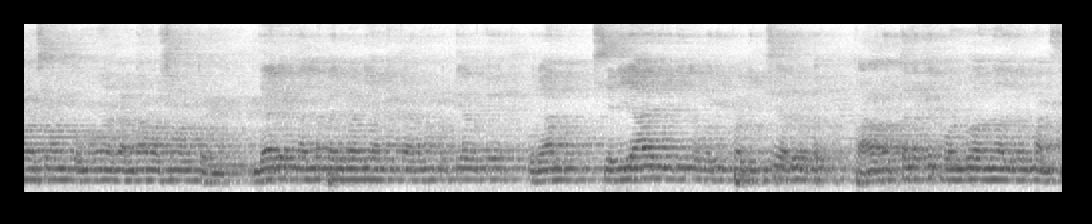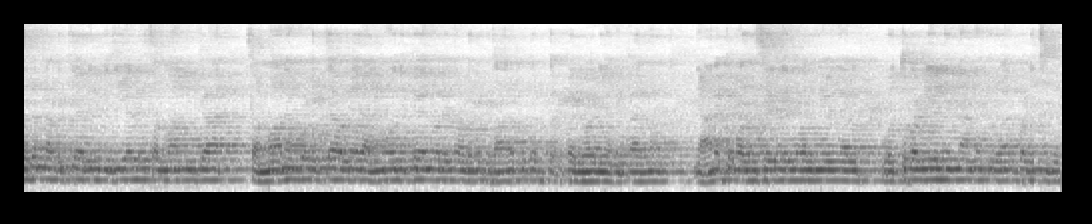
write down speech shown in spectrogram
പ്രാവശ്യമാണ് തോന്നുന്നു രണ്ടാം വർഷമാണ് തോന്നുന്നത്. എന്തായാലും ഒരു നല്ല പരിപാടിയാണ്. കാരണം കുട്ടികൾക്ക് ഖുർആൻ ശരിയായ രീതിയിൽ ഓതി പഠിച്ച് അത് പ്രാർത്ഥനത്തിൽ കൊണ്ടുവന്ന് അതിലൊരു മത്സരം നടത്തി അതിൽ വിജയം സമ്മാനിക്കാൻ സമ്മാനം കൊടുത്ത് അവരെ അനുമോദിക്കുക എന്ന് പറയുന്നത് വളരെ പ്രധാനപ്പെട്ട പരിപാടിയാണ്. കാരണം ഞാനൊക്കെ മദ്രസയിൽ എന്ന് പറഞ്ഞു കഴിഞ്ഞാൽ ഒത്തുപള്ളിയിൽ നിന്നാണ് ഖുർആൻ പഠിച്ചത്.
